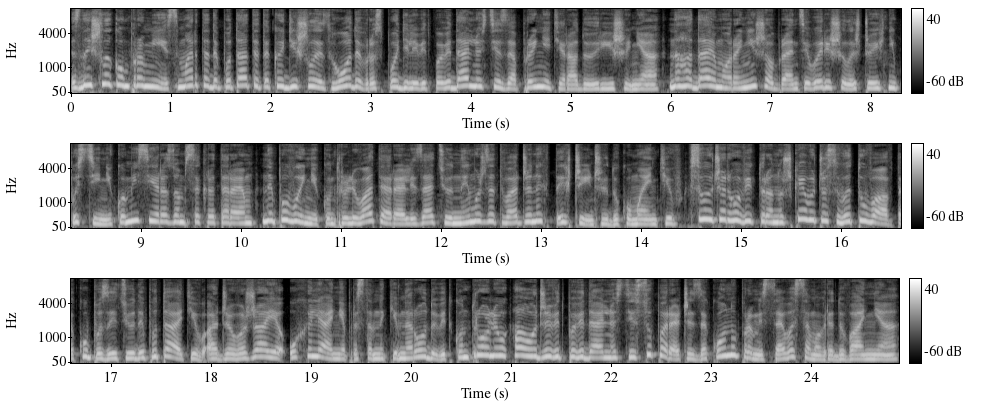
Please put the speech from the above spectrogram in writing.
Знайшли компроміс. Мер та депутати таки дійшли згоди в розподілі відповідальності за прийняті радою рішення. Нагадаємо, раніше обранці вирішили, що їхні постійні комісії разом з секретарем не повинні контролювати реалізацію ними ж затверджених тих чи інших документів. В свою чергу Віктор Анушкевичус ветував таку позицію депутатів, адже вважає ухиляння представників народу від контролю, а отже, відповідальності суперечить закону про місцеве самоврядування.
